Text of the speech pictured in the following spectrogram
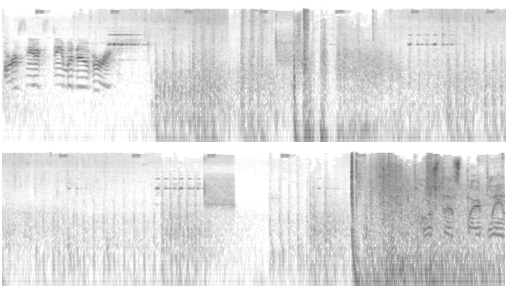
RCXD maneuvering. Hostile spy plane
